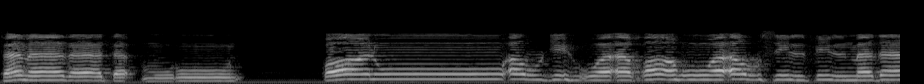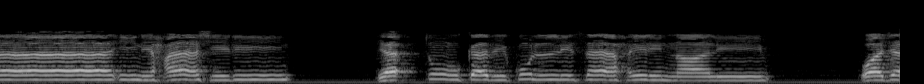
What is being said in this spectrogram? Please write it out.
فماذا تأمرون؟ قالوا أرجه وأخاه وأرسل في المدائن حاشرين يأتوك بكل ساحر عليم وجاء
